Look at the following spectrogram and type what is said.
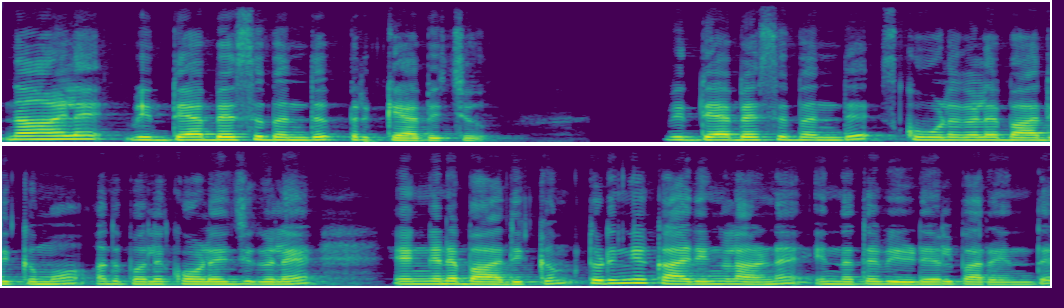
നാളെ വിദ്യാഭ്യാസ ബന്ദ് പ്രഖ്യാപിച്ചു. വിദ്യാഭ്യാസ ബന്ദ് സ്കൂളുകളെ ബാധിക്കുമോ? അതുപോലെ കോളേജുകളെ എങ്ങനെ ബാധിക്കും? തുടങ്ങിയ കാര്യങ്ങളാണ് ഇന്നത്തെ വീഡിയോയിൽ പറയുന്നത്.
